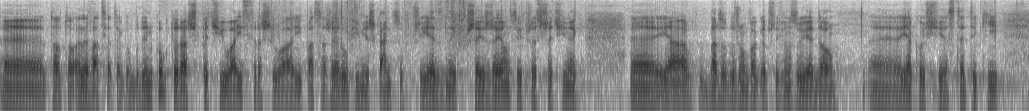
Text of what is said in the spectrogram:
e, to, to elewacja tego budynku, która szpeciła i straszyła i pasażerów, i mieszkańców przyjezdnych, przejeżdżających przez Szczecinek. E, Ja bardzo dużą wagę przywiązuję do e, jakości estetyki, e,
